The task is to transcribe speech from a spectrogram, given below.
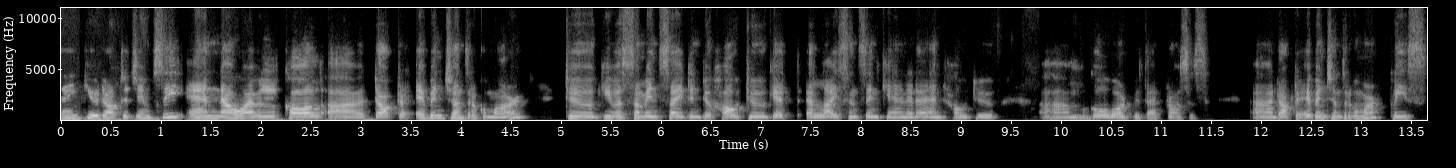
Thank you, Dr. Jimcy. And now I will call uh, Dr. Abin Chandrakumar to give us some insight into how to get a license in Canada and how to um, go about with that process. Uh, Dr. Abin Chandrakumar, please.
